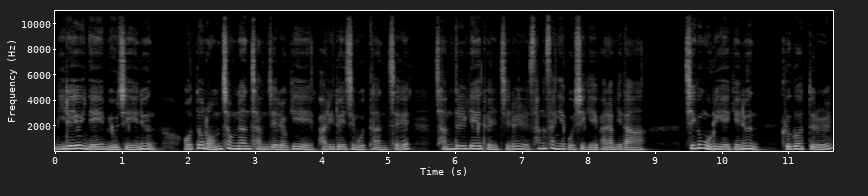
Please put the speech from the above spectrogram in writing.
미래의 내 묘지에는 어떤 엄청난 잠재력이 발휘되지 못한 채 잠들게 될지를 상상해 보시기 바랍니다. 지금 우리에게는 그것들을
